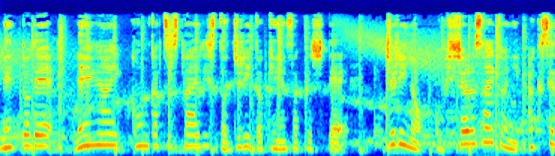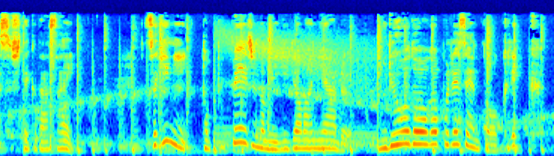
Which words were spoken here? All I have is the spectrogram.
ネットで恋愛婚活スタイリスト樹と検索して、樹里のオフィシャルサイトにアクセスしてください。次にトップページの右側にある無料動画プレゼントをクリック。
